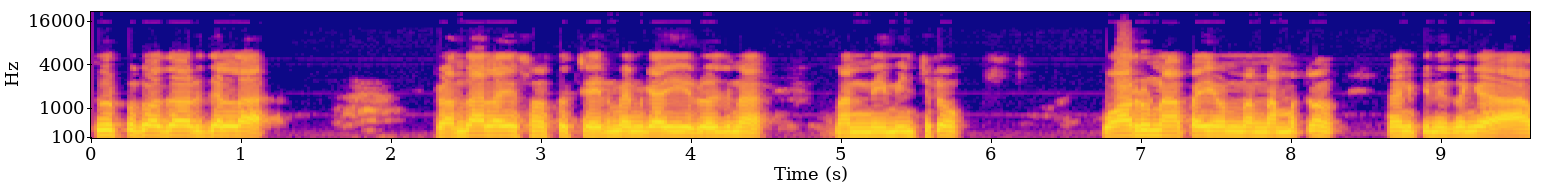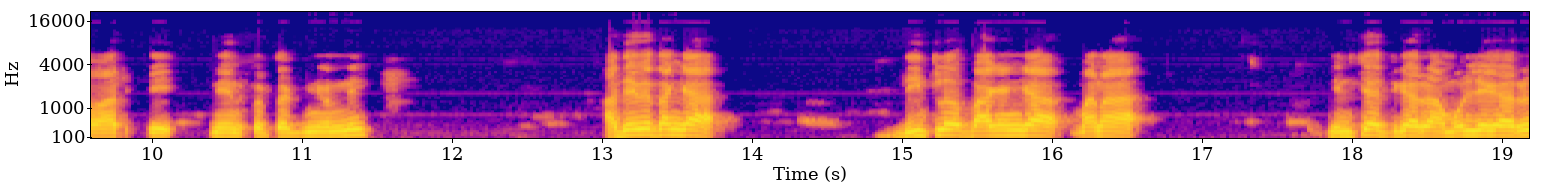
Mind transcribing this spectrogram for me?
తూర్పుగోదావరి జిల్లా గ్రంథాలయ సంస్థ చైర్మన్గా ఈ రోజున నన్ను నియమించడం వారు నాపై ఉన్న నమ్మకం దానికి నిజంగా ఆ వారికి నేను కృతజ్ఞుణ్ణి. అదేవిధంగా దీంట్లో భాగంగా మన ఇన్ఛార్జ్ గారు అమూల్య గారు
